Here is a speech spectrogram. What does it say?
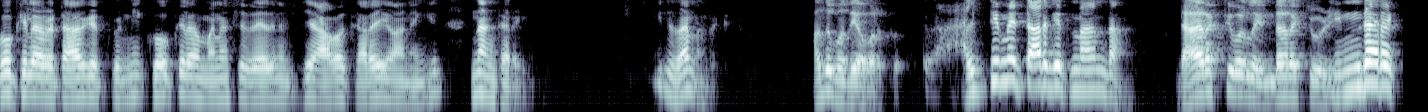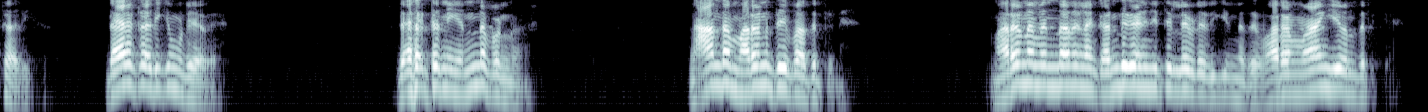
கோகிலாவை டார்கெட் பண்ணி கோகிலா மனசு வேதனை வச்சு அவள் கரைவானெங்கில் நான் கரையும். இதுதான் நடக்குது. அது மதி அவருக்கு. அல்டிமேட் டார்கெட் நான் தான். டைரக்ட் வரல இன்டைரக்ட் இன்டைரக்ட் அடிக்கிறேன் டைரக்ட் அடிக்க முடியாதே. டைரக்டாக நீ என்ன பண்ணுவேன் நான் தான் மரணத்தை பார்த்துட்டேனே மரணம் இருந்தாலும் நான் கண்டு கழிஞ்சிட்டு இப்படி அடிக்கிறது வரம் வாங்கி வந்திருக்கேன்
